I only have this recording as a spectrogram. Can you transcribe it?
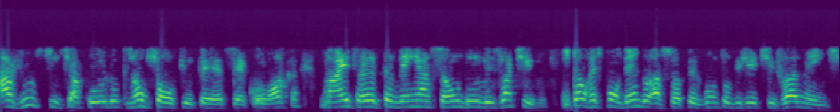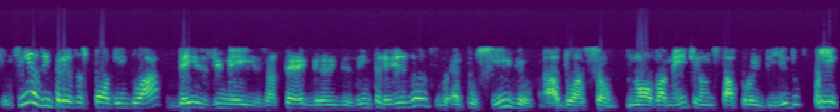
ajustes de acordo não só o que o TSE coloca, mas é, também a ação do legislativo. Então, respondendo a sua pergunta objetivamente, sim, as empresas podem doar, desde meios até grandes empresas, é possível a doação novamente, não está proibido. E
